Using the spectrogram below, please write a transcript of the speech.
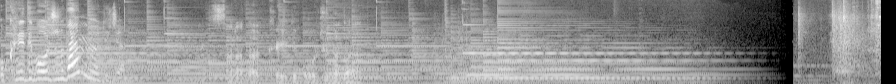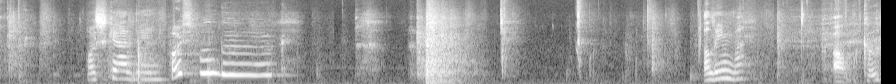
O kredi borcunu ben mi ödeyeceğim? Sana da kredi borcuna da. Hoş geldin. Hoş bulduk. Alayım ben. Al bakalım.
